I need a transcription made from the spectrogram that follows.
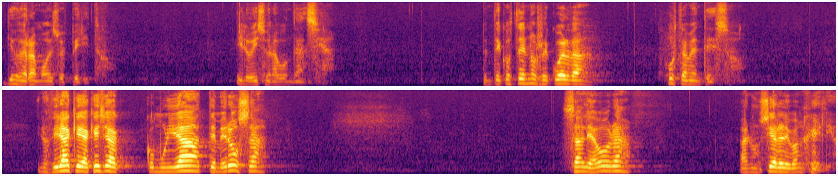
Dios derramó de su espíritu y lo hizo en abundancia. Pentecostés nos recuerda justamente eso. Y nos dirá que aquella comunidad temerosa sale ahora a anunciar el Evangelio.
